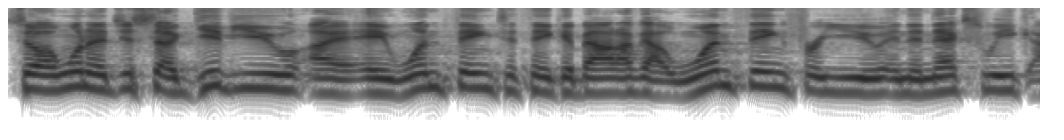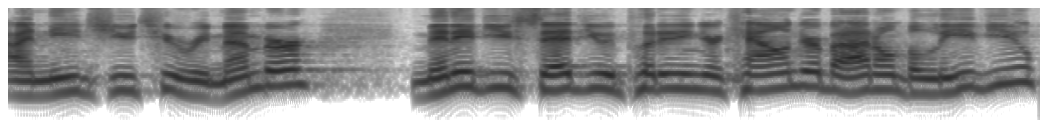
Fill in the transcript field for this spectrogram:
So I want to just uh, give you a, a, one thing to think about. I've got one thing for you in the next week I need you to remember. Many of you said you would put it in your calendar, but I don't believe you.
